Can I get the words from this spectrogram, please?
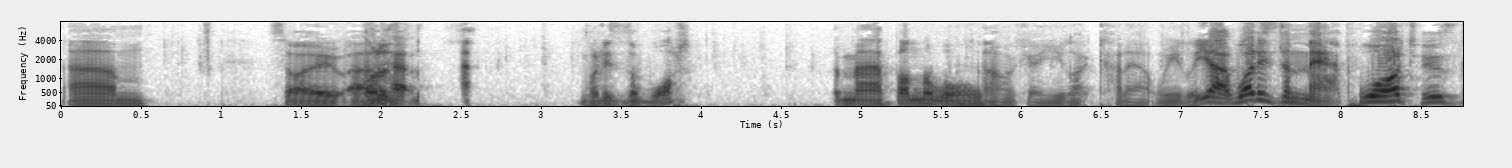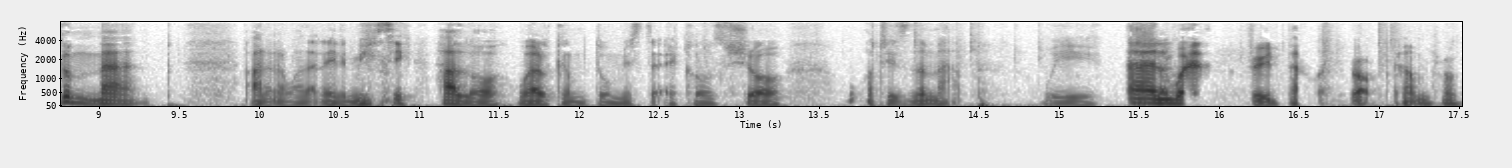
Um. So, uh, What is the, what is the what? the map on the wall? Oh, okay. You like cut out weirdly. Yeah. What is the map? What is the map? I don't know why that needed music. Hello, welcome to Mr. Eko's show. What is the map? We And where did the food pallet drop come from?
